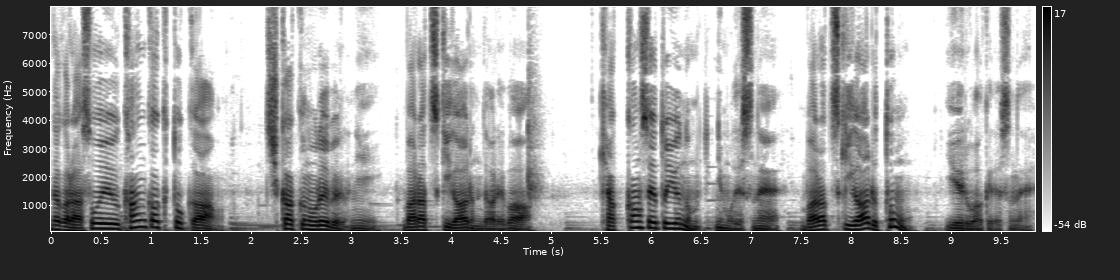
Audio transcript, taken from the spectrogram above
だからそういう感覚とか知覚のレベルにばらつきがあるんであれば客観性というのにもですねばらつきがあるとも言えるわけですね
